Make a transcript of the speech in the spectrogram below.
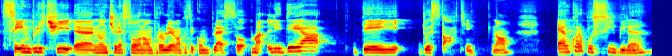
semplici eh, non ce ne sono a un problema così complesso, ma l'idea dei due stati, no? È ancora possibile?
